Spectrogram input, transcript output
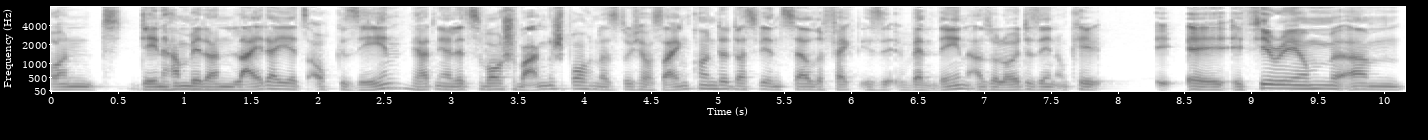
und den haben wir dann leider jetzt auch gesehen. Wir hatten ja letzte Woche schon mal angesprochen, dass es durchaus sein konnte, dass wir ein Sell the Fact Event sehen. Also Leute sehen, okay, e-, e-, Ethereum, ähm,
